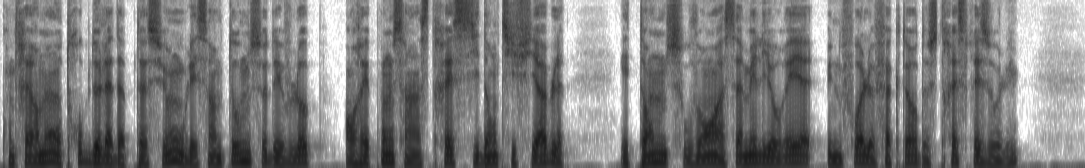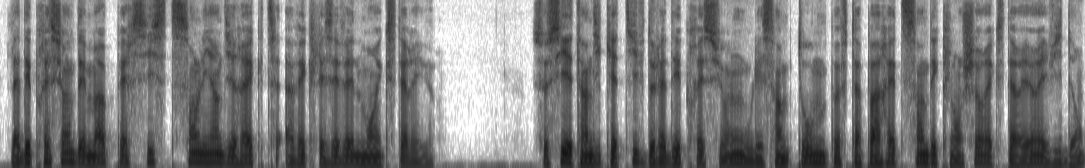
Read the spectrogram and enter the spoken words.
Contrairement aux troubles de l'adaptation où les symptômes se développent en réponse à un stress identifiable et tendent souvent à s'améliorer une fois le facteur de stress résolu, la dépression d'Emma persiste sans lien direct avec les événements extérieurs. Ceci est indicatif de la dépression où les symptômes peuvent apparaître sans déclencheur extérieur évident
